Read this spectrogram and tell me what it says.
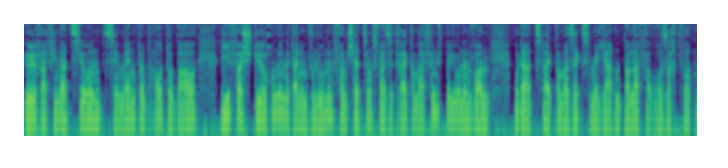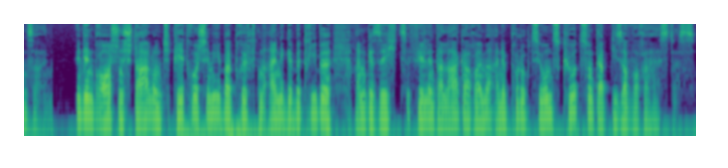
Ölraffination, Zement und Autobau Lieferstörungen mit einem Volumen von schätzungsweise 3,5 Billionen Won oder 2,6 Milliarden Dollar verursacht worden seien. In den Branchen Stahl und Petrochemie überprüften einige Betriebe angesichts fehlender Lagerräume eine Produktionskürzung ab dieser Woche, heißt es.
